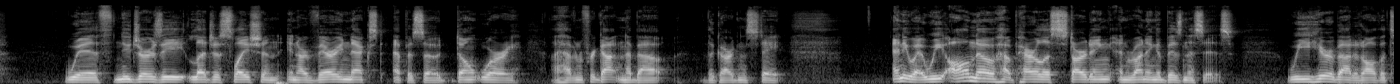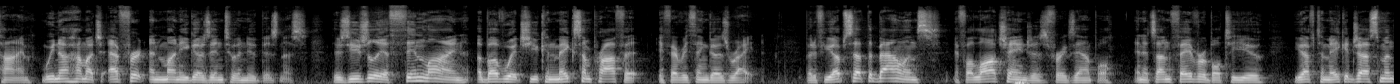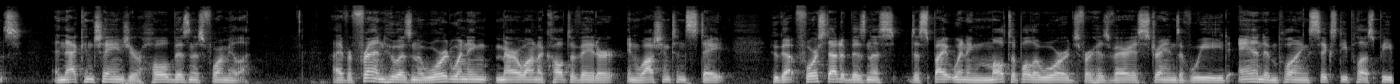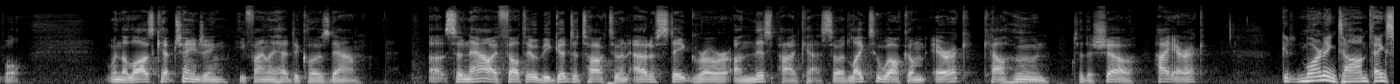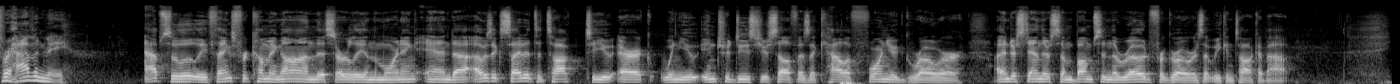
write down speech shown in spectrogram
with New Jersey legislation in our very next episode. Don't worry, I haven't forgotten about the Garden State. Anyway, we all know how perilous starting and running a business is. We hear about it all the time. We know how much effort and money goes into a new business. There's usually a thin line above which you can make some profit if everything goes right. But if you upset the balance, if a law changes, for example, and it's unfavorable to you, you have to make adjustments, and that can change your whole business formula. I have a friend who was an award winning marijuana cultivator in Washington state who got forced out of business despite winning multiple awards for his various strains of weed and employing 60 plus people. When the laws kept changing, he finally had to close down. Uh, so now I felt it would be good to talk to an out of state grower on this podcast. So I'd like to welcome Eric Calhoun to the show. Hi, Eric. Good morning, Tom. Thanks for having me. Absolutely. Thanks for coming on this early in the morning. And uh, I was excited to talk to you, Eric, when you introduced yourself as a California grower. I understand there's some bumps in the road for growers that we can talk about.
